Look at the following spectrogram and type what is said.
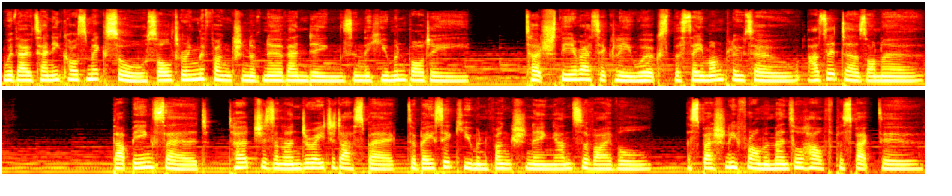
Without any cosmic source altering the function of nerve endings in the human body, touch theoretically works the same on Pluto as it does on Earth. That being said, touch is an underrated aspect to basic human functioning and survival especially from a mental health perspective.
